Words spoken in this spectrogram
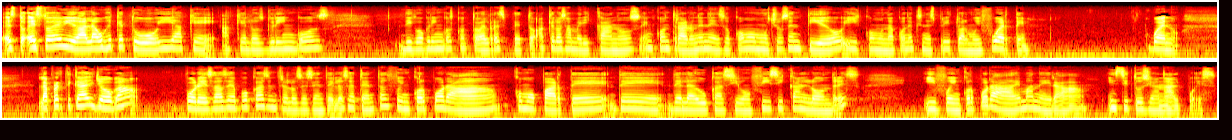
esto, esto debido al auge que tuvo y a que, a que los gringos, digo gringos con todo el respeto, a que los americanos encontraron en eso como mucho sentido y como una conexión espiritual muy fuerte. Bueno, la práctica del yoga por esas épocas, entre los 60 y los 70, fue incorporada como parte de, de la educación física en Londres y fue incorporada de manera institucional, pues.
